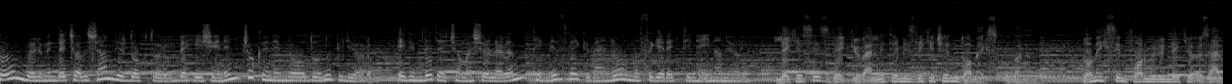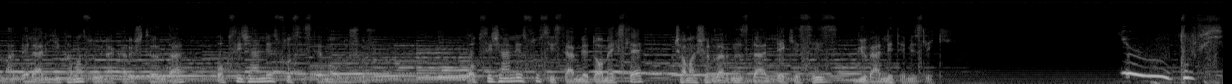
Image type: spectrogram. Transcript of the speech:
doğum bölümünde çalışan bir doktorum ve hijyenin çok önemli olduğunu biliyorum. Evimde de çamaşırların temiz ve güvenli olması gerektiğine inanıyorum. Lekesiz ve güvenli temizlik için Domex kullanın. Domex'in formülündeki özel maddeler yıkama suyuna karıştığında oksijenli su sistemi oluşur. Oksijenli su sistemli Domex'le çamaşırlarınızda lekesiz, güvenli temizlik. Yuu, duş,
